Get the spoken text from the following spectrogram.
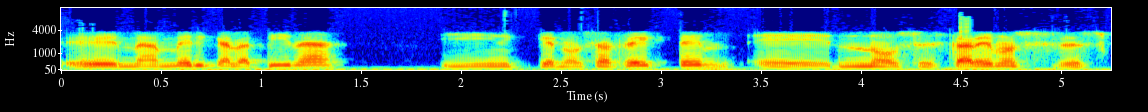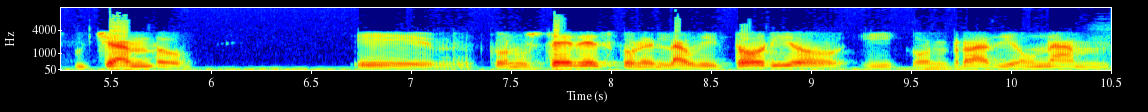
en América Latina y que nos afecte, eh, nos estaremos escuchando eh, con ustedes, con el auditorio y con Radio UNAM.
